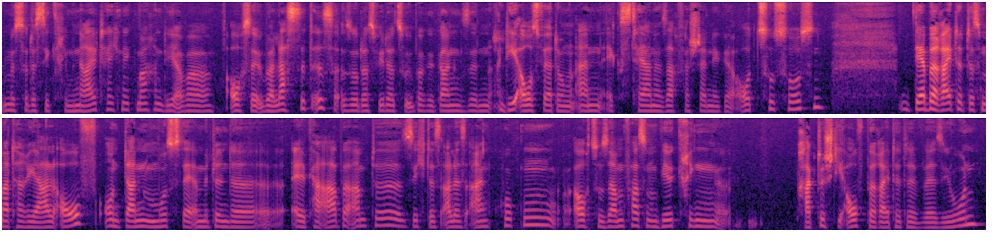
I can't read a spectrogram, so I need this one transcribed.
müsste das die Kriminaltechnik machen, die aber auch sehr überlastet ist, also dass wir dazu übergegangen sind, die Auswertungen an externe Sachverständige outzusourcen. Der bereitet das Material auf und dann muss der ermittelnde LKA-Beamte sich das alles angucken, auch zusammenfassen und wir kriegen praktisch die aufbereitete Version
